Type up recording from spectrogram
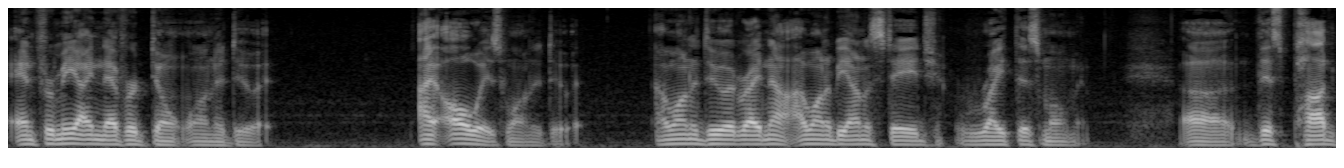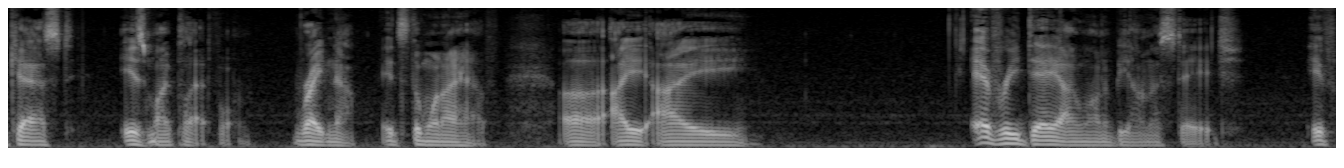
And for me, I never don't want to do it. I always want to do it. I want to do it right now. I want to be on a stage right this moment. Uh, this podcast is my platform right now. It's the one I have. Uh, I I every day I want to be on a stage if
